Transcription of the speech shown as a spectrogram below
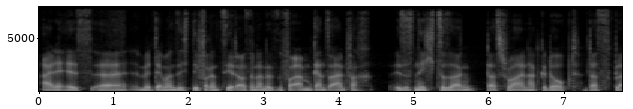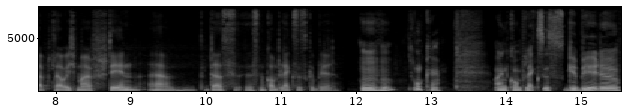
eine ist, äh, mit der man sich differenziert auseinandersetzt. Vor allem ganz einfach ist es nicht zu sagen, das Schwein hat gedopt. Das bleibt, glaube ich, mal stehen. Ähm, das ist ein komplexes Gebilde. Mhm, okay. Ein komplexes Gebilde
